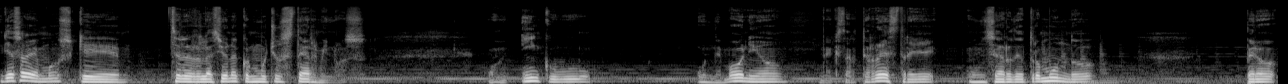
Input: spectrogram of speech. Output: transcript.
Ya sabemos que se les relaciona con muchos términos, un incubo, un demonio, un extraterrestre, un ser de otro mundo, pero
